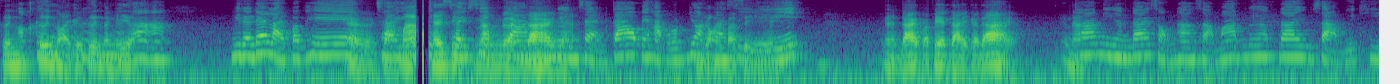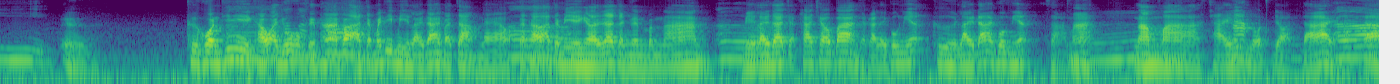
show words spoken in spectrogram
ขึ้นเอาขึ้นหน่อยคือขึ้นตรงนี้อะอะมีรายได้หลายประเภทเออสามารถใช้สิทธิ์นำเงินได้เนี่ยเงินแสนเก้าไปหักลดหย่อนหย่อนภาภาษีษี เงินได้ประเภทใดก็ได้นะถ้ามีเงินได้สองทางสามารถเลือกได้สามวิธี เออ คือคนที่เออเขาอายุถ้ามันก็65 ก็อาจจะไม่ได้มีรายได้ประจำแล้วเออแต่เขาอาจจะมีรายได้จากเงินบำนาญเออมีรายได้จากค่าเช่าบ้านจากอะไรพวกเนี้ยคือรายได้พวกเนี้ยสามารถอืมนำมาใช้หักลดหย่อนได้หักเออได้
